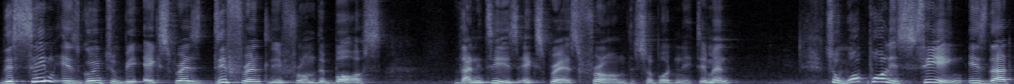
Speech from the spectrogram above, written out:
the sin is going to be expressed differently from the boss than it is expressed from the subordinate. Amen? So, what Paul is saying is that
